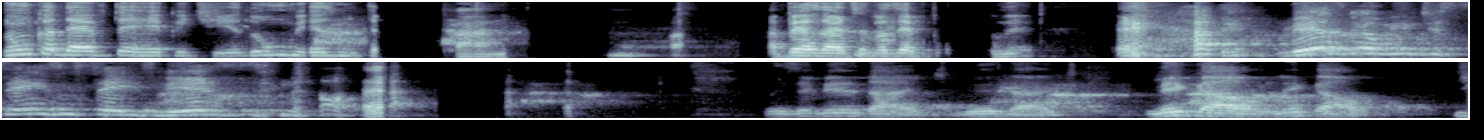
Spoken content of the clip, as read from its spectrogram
nunca deve ter repetido um mesmo treino. tá? Apesar de você fazer pouco, né? Mesmo eu indo de seis em seis meses, não. Mas é verdade, verdade. Legal, legal. E,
